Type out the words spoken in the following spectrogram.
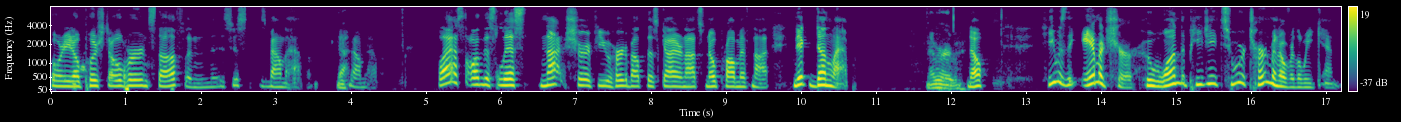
or you know pushed over and stuff, and it's just it's bound to happen. Yeah. bound to happen. Last on this list, not sure if you heard about this guy or not. So no problem if not. Nick Dunlap. never heard of him. No, he was the amateur who won the PGA Tour tournament over the weekend.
